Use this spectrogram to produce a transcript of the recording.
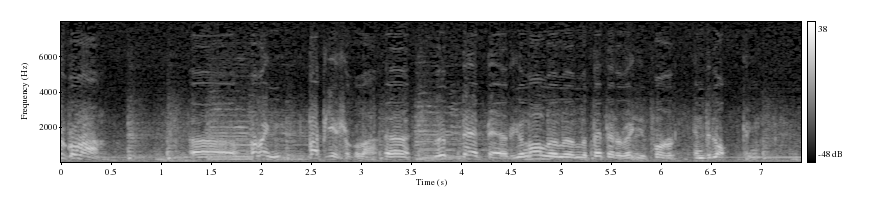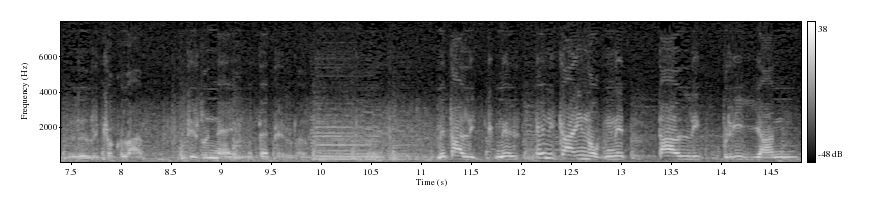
the chocolate, uh, papier chocolate, uh, the pepper, you know, the, the pepper for enveloping the, the chocolate. What is the name, the pepper? Metallic, me- any kind of metallic, brilliant,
